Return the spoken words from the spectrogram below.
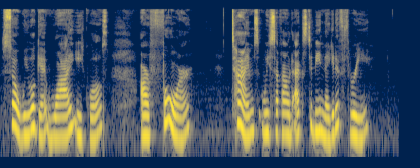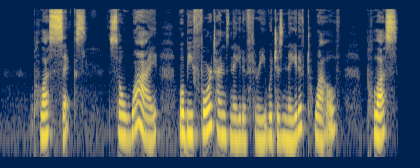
So we will get y equals our 4 times, we found x to be negative 3 plus 6. So y will be 4 times negative 3, which is negative 12, plus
